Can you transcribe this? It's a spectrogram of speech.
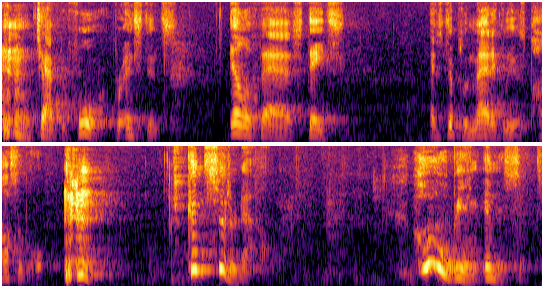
11. chapter 4, for instance. Eliphaz states, as diplomatically as possible, consider now, who being innocent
